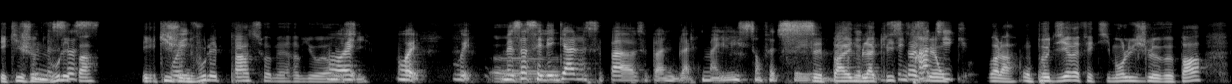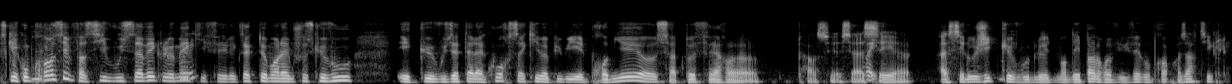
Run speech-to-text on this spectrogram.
et qui je Oui, ne voulais ça, pas et qui Oui. je ne voulais pas soient mes reviewers Ouais. aussi. Oui, oui. Mais ça, c'est Euh, légal, c'est pas, c'est pas une blacklist en fait. C'est pas une blacklist, C'est une mais on- pratique. Voilà, on peut dire effectivement, lui, je le veux pas. Ce qui est compréhensible. Enfin, si vous savez que le mec, Oui. il fait exactement la même chose que vous et que vous êtes à la course à qui va publier le premier, euh, ça peut faire. euh, c'est assez, euh, assez logique que vous ne lui demandez pas de reviver vos propres articles.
